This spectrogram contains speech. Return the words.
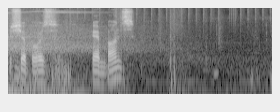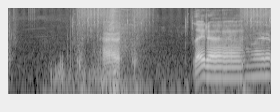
Good shit, boys. Getting buns. Alright. Later. Later.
